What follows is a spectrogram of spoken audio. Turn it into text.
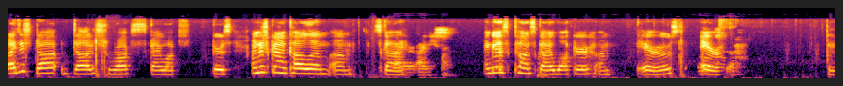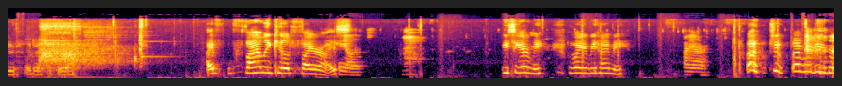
I just do- dodged rocks skywalkers. I'm just gonna call him um Sky. Fire, ice. I'm gonna call him Skywalker. Um, arrows. Oh, Arrow. Dude, I don't. I finally killed Fire Ice. Hey Alex, You scared me. Why are you behind me? I am. Oh shoot! I'm already.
